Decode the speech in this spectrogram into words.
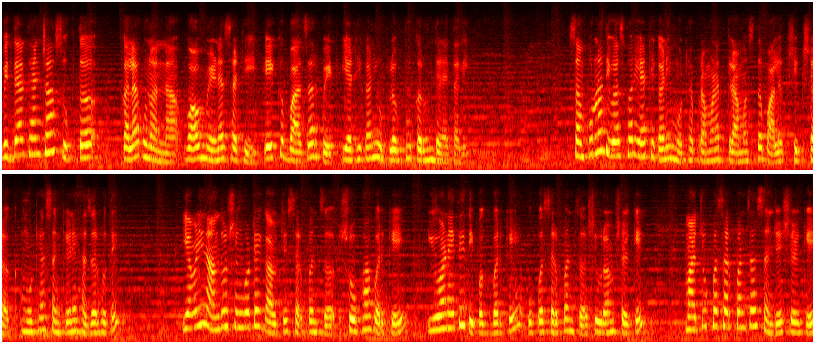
विद्यार्थ्यांच्या सुप्त कलागुणांना वाव मिळण्यासाठी एक बाजारपेठ या ठिकाणी उपलब्ध करून देण्यात आली. संपूर्ण दिवसभर या ठिकाणी मोठ्या प्रमाणात ग्रामस्थ पालक शिक्षक मोठ्या संख्येने हजर होते. यावेळी नांदूर शिंगोटे गावचे सरपंच शोभा बर्के युवा नेते दीपक बर्के उपसरपंच शिवराम शेळके माजी उपसरपंच संजय शेळके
